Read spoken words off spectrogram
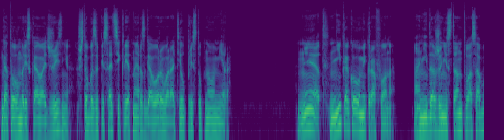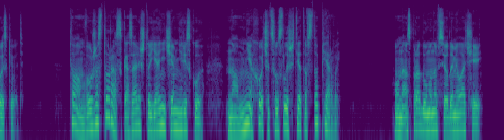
готовым рисковать жизнью, чтобы записать секретные разговоры воротил преступного мира. «Нет, никакого микрофона. Они даже не станут вас обыскивать». «Том, вы уже сто раз сказали, что я ничем не рискую, но мне хочется услышать это в сто первый». У нас продумано все до мелочей,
